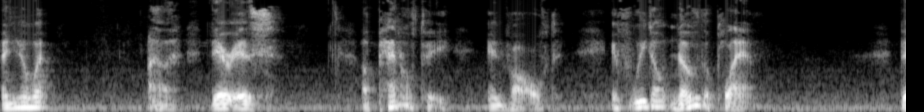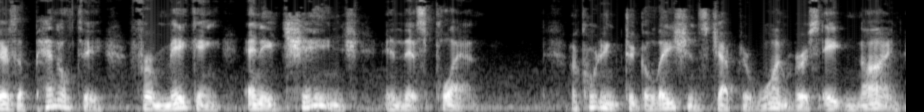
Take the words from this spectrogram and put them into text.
And you know what? Uh, there is a penalty involved if we don't know the plan. There's a penalty for making any change in this plan. According to Galatians chapter 1, verse 8 and 9,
